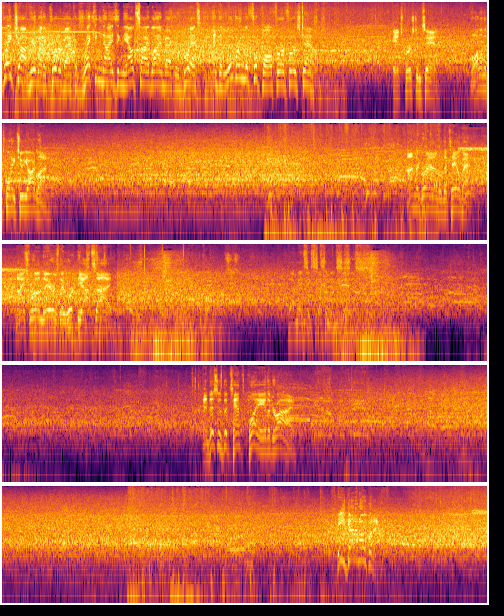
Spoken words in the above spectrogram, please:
A great job here by the quarterback of recognizing the outside linebacker blitz and delivering the football for a first down. It's first and 10. Ball on the 22-yard line. On the ground with the tailback. Nice run there as they work the outside. That makes it second and six. And this is the 10th play of the drive. He's got an opening.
